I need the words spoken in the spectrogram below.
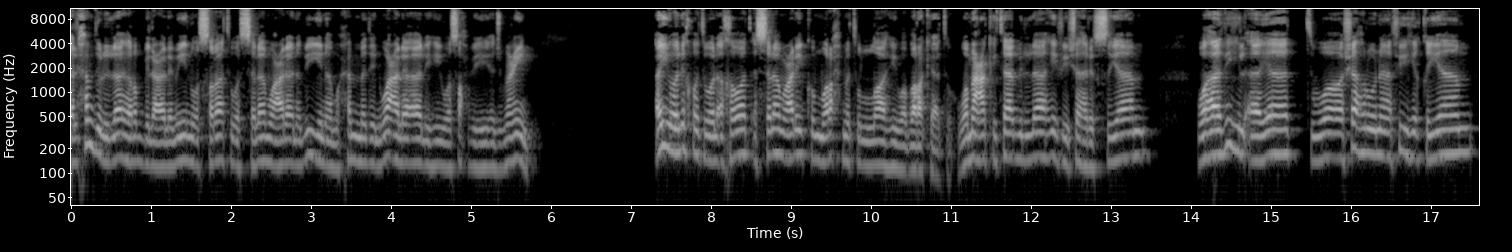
الحمد لله رب العالمين والصلاة والسلام على نبينا محمد وعلى آله وصحبه أجمعين. أيها الإخوة والأخوات السلام عليكم ورحمة الله وبركاته، ومع كتاب الله في شهر الصيام وهذه الآيات وشهرنا فيه قيام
